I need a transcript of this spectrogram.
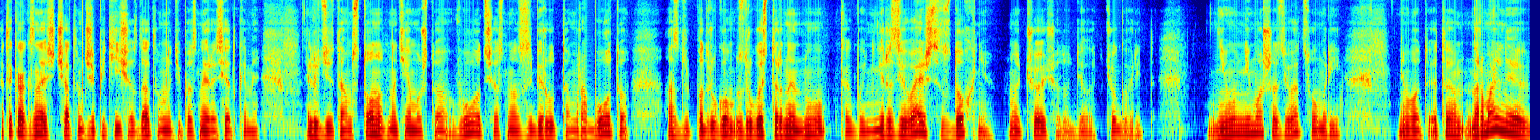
Это как, знаешь, с чатом GPT сейчас, да, там, ну, типа с нейросетками. Люди там стонут на тему, что вот, сейчас нас заберут там работу, а с, по-другому, с другой стороны, ну, как бы не развиваешься, сдохни. Ну, что еще тут делать, что говорит? Не, не можешь развиваться, умри. Вот, это нормальная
